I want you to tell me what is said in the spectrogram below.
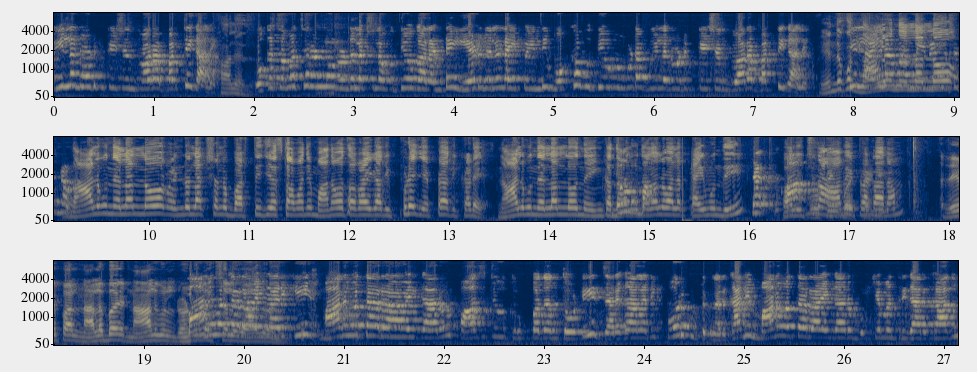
వీళ్ళ నోటిఫికేషన్ ద్వారా భర్తీ కాలేదు. ఒక సంవత్సరంలో రెండు లక్షల ఉద్యోగాలంటే ఏడు నెలలు అయిపోయింది. ఒక్క ఉద్యోగం కూడా వీళ్ళ నోటిఫికేషన్ ద్వారా భర్తీ కాలేదు. ఎందుకు నాలుగు నెలల్లో? నాలుగు నెలల్లో రెండు లక్షలు భర్తీ చేస్తామని మానవతరాయ్ గారు ఇప్పుడే చెప్పారు ఇక్కడే. నాలుగు నెలల్లోనే ఇంకా నాలుగు నెలలు వాళ్ళకి టైం ఉంది. వాళ్ళు ఇచ్చిన హామీ ప్రకారం రేపు వాళ్ళు నలభై నాలుగు రెండు లక్షలు రాయ్ గారికి మానవతా రాయ్ గారు పాజిటివ్ దృక్పథం తోటి జరగాలని కోరుకుంటున్నారు. కానీ మానవతా రాయ్ గారు ముఖ్యమంత్రి గారు కాదు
